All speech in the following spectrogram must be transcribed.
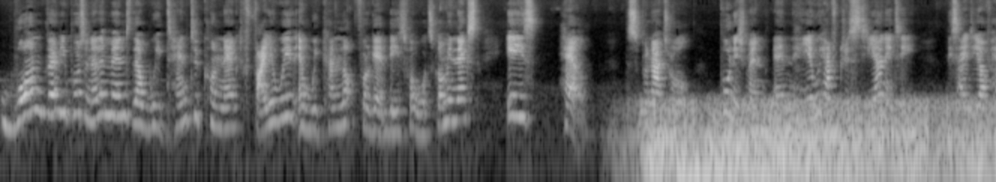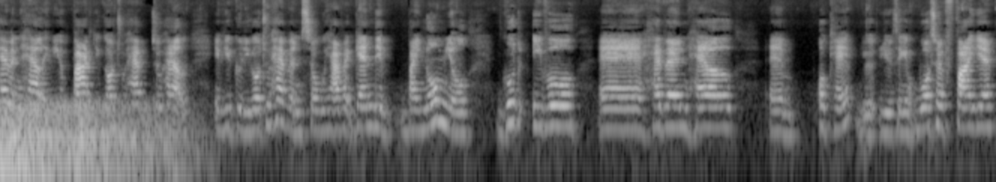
one very important element that we tend to connect fire with, and we cannot forget this for what's coming next, is hell, the supernatural punishment. And here we have Christianity, this idea of heaven, hell. If you're bad, you go to heaven, to hell. If you're good, you go to heaven. So we have again the binomial good, evil, uh, heaven, hell. Um, okay, you, you're thinking water, fire.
